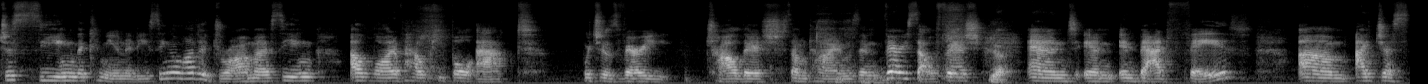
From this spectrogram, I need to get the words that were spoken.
just seeing the community, seeing a lot of drama, seeing a lot of how people act which is very childish sometimes and very selfish Yeah. and in in bad faith. Um, I just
